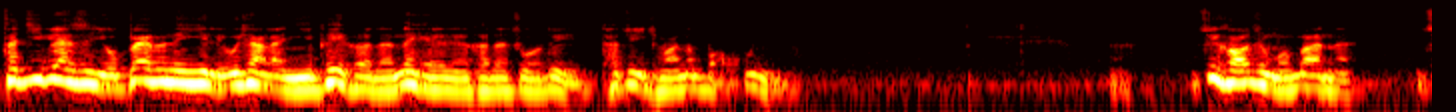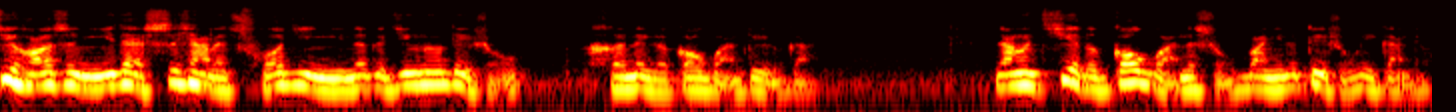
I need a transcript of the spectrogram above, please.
他即便是有百分之一留下来，你配合的那些人和他作对，他最起码能保护你嘛。最好怎么办呢？最好是你在私下里戳击你那个竞争对手和那个高管对着干，然后借着高管的手把你的对手给干掉，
